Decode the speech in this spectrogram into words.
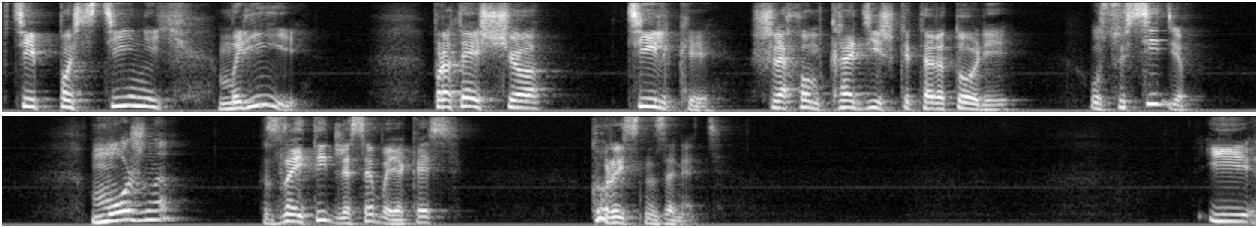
В цій постійній мрії про те, що тільки шляхом крадіжки території у сусідів можна знайти для себе якесь корисне заняття. І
